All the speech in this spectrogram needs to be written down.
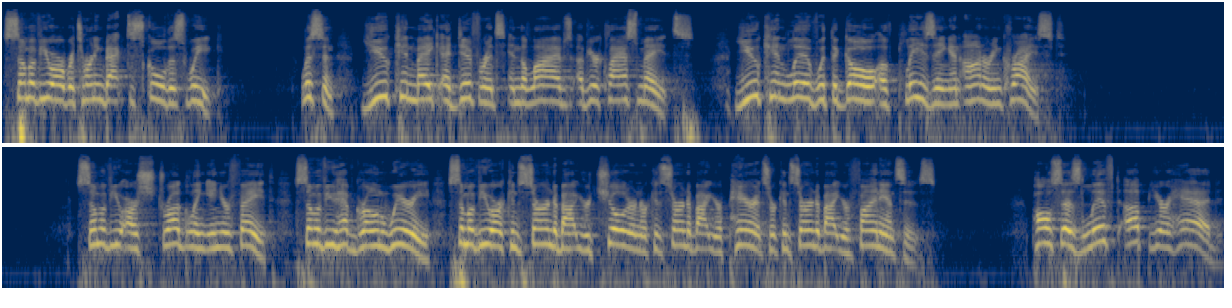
Some of you are returning back to school this week. Listen, you can make a difference in the lives of your classmates. You can live with the goal of pleasing and honoring Christ. Some of you are struggling in your faith. Some of you have grown weary. Some of you are concerned about your children or concerned about your parents or concerned about your finances. Paul says, Lift up your head.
